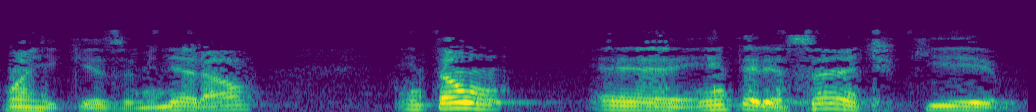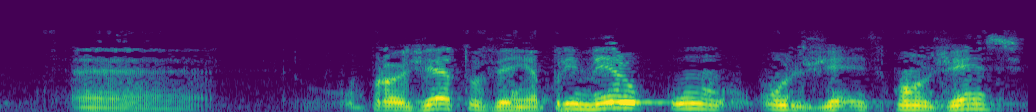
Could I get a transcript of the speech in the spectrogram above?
com a riqueza mineral. Então, é interessante que é, o projeto venha primeiro com urgência, com urgência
